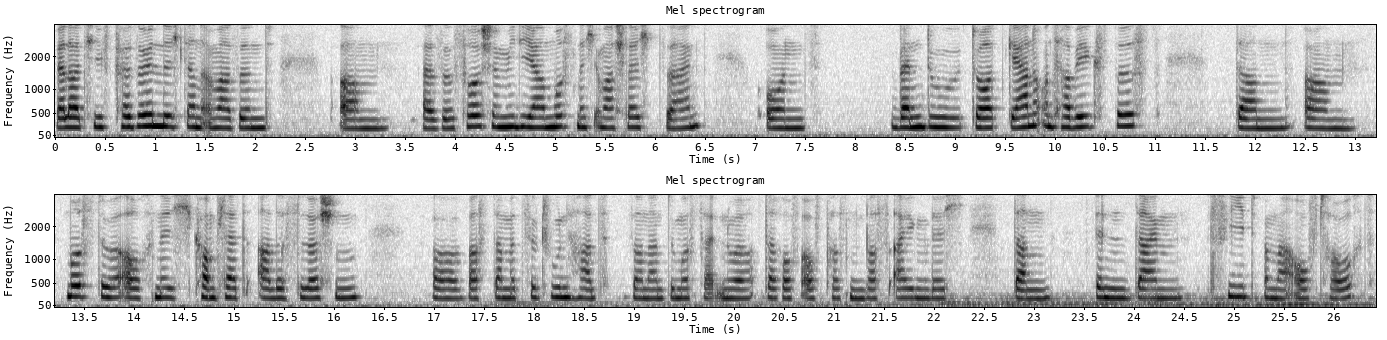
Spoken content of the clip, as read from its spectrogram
relativ persönlich dann immer sind. Ähm, also Social Media muss nicht immer schlecht sein. Und wenn du dort gerne unterwegs bist, dann ähm, musst du auch nicht komplett alles löschen, äh, was damit zu tun hat, sondern du musst halt nur darauf aufpassen, was eigentlich dann in deinem Feed immer auftaucht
